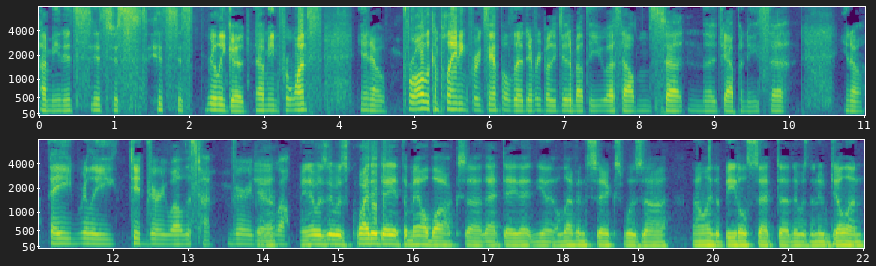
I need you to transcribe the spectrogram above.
I mean, it's it's just it's just really good. I mean, for once, you know, for all the complaining, for example, that everybody did about the U.S. album set and the Japanese set, you know, they really did very well this time. Very very Yeah. well. I mean, it was it was quite a day at the mailbox uh, that day. That you know, eleven six was uh, not only the Beatles set. Uh, there was the new Dylan.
